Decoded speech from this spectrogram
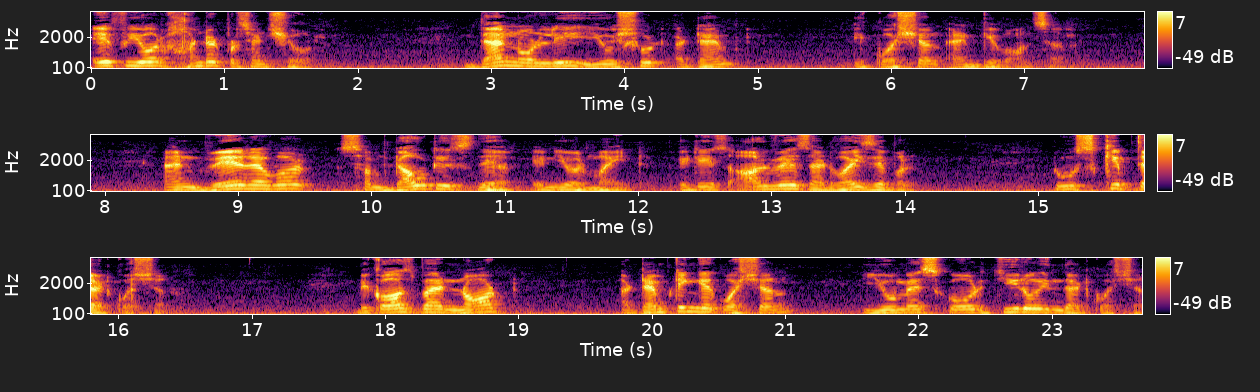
If you are 100% sure, then only you should attempt a question and give answer. And wherever some doubt is there in your mind, it is always advisable to skip that question. Because by not attempting a question, you may score zero in that question.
